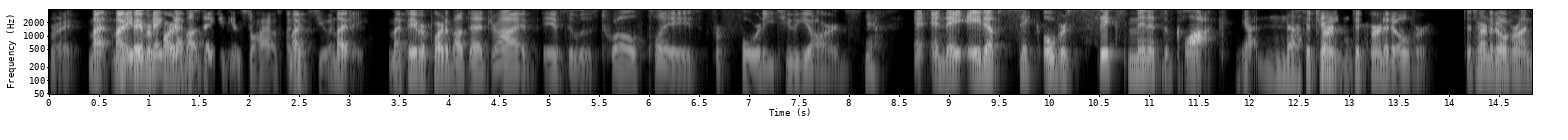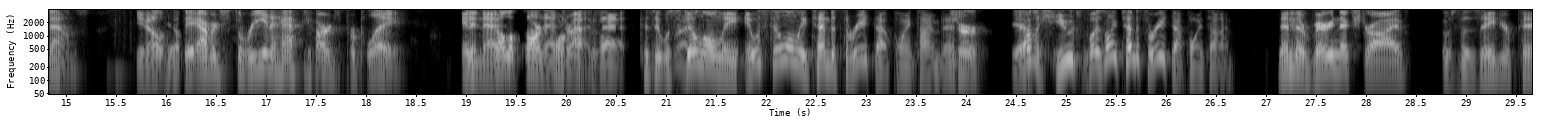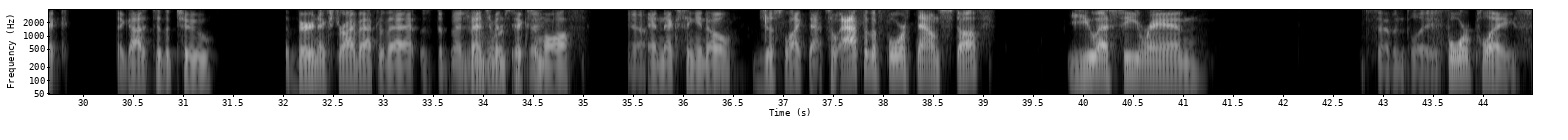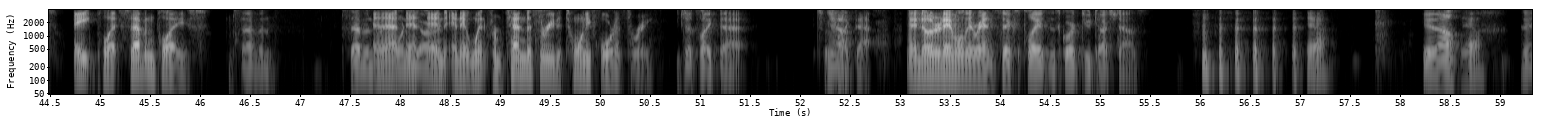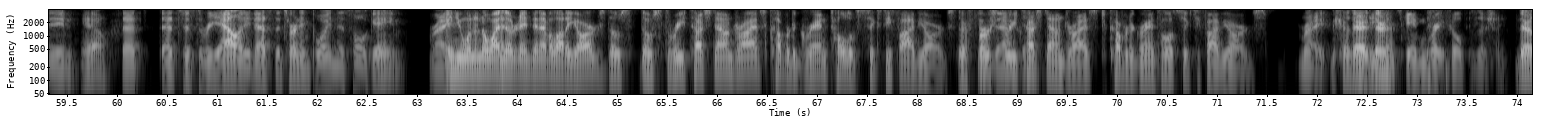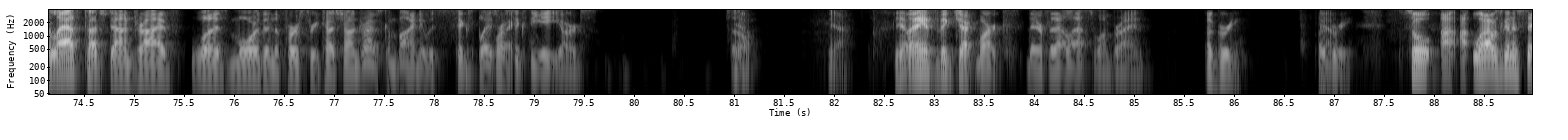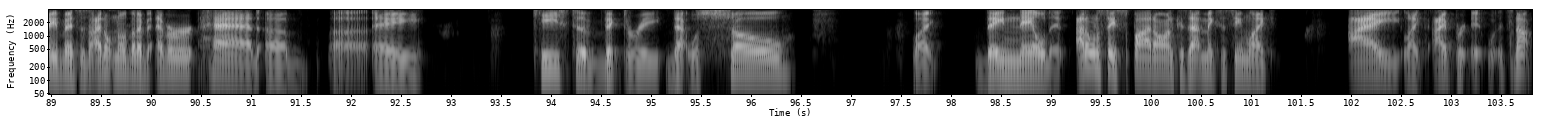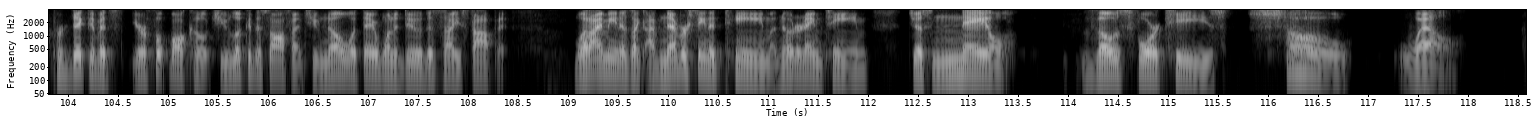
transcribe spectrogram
Right. My my They favorite part about mistake against Ohio my- against USC. my- my favorite part about that drive is it was 12 plays for 42 yards. Yeah. A- And, they ate up sick over six minutes of clock got nothing to turn to turn it over. To turn it Yep. over on downs. You know, Yep. they averaged three and a half yards per play. And it that- fell apart for drive. after that because it was Right. still only it was still only 10 to 3 at that point in time, Vince. Sure. That was a huge play. It was only 10 to 3 at that point in time. Then Yeah. their very next drive, it was the Xavier pick. They got it to the two. The very next drive after that, It was the Benjamin, Benjamin picks him off. Yeah. And next thing you know, just like that. So after the fourth down stuff, USC ran Seven plays. four plays, eight play, seven plays. Seven. Seven for And that 20 and, yards. and, and it went from 10 to 3 to 24 to 3. just like that. Just Yeah. like that. And Notre Dame only ran six plays and scored two touchdowns. Yeah. you know, Yeah. I mean, Yeah. that's that's just the reality. That's the turning point in this whole game, right? And you want to know why That- Notre Dame didn't have a lot of yards? Those those three touchdown drives covered a grand total of 65 yards. Their first three touchdown drives covered a grand total of 65 yards right because their, the their- defense gave them great field position. their last touchdown drive was more than the first three touchdown drives combined. It was six plays for 68 yards. So, Yeah. yeah, Yep. So I think it's a big check mark there for that last one, Brian. Agree. Yeah. Agree. So uh, what I was going to say, Vince, is I don't know that I've ever had a, uh, a keys to victory that was so like they nailed it. I don't want to say spot on because that makes it seem like I like I. It, it's not predictive. It's you're a football coach. You look at this offense. You know what they want to do. This is how you stop it. What I mean is like I've never seen a team, a Notre Dame team, just nail those four keys so well.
